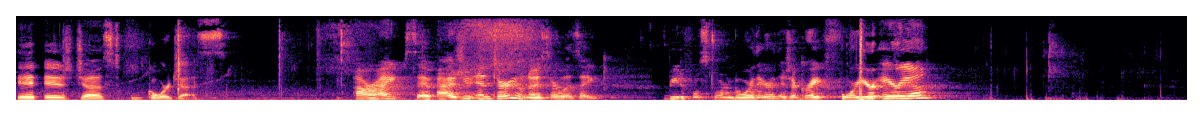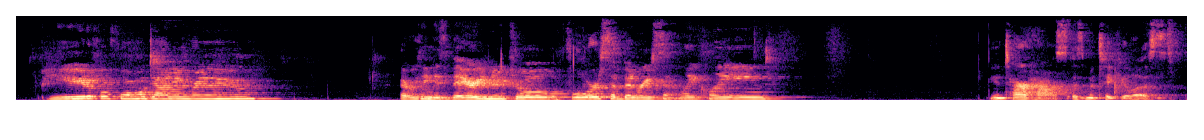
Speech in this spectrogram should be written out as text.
It is just gorgeous. All right, so as you enter, you'll notice there was a beautiful storm door there. There's a great foyer area. Beautiful formal dining room. Everything is very neutral. The floors have been recently cleaned. The entire house is meticulous.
